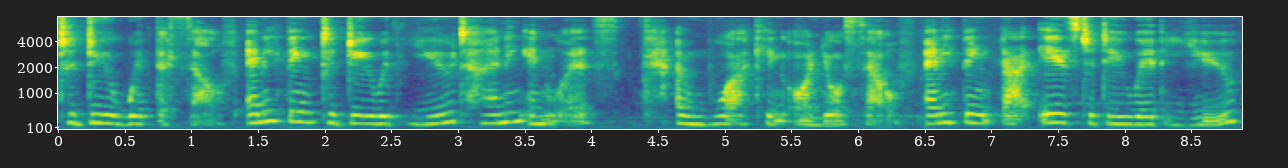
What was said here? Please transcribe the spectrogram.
to do with the self, anything to do with you turning inwards and working on yourself. Anything that is to do with you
